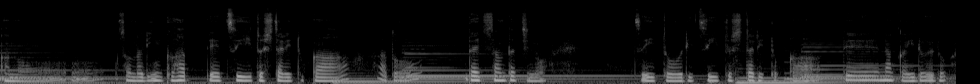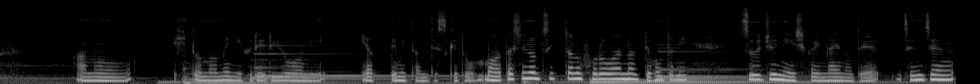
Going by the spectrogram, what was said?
あのー、そのリンク貼ってツイートしたりとかあと大地さんたちのツイートをリツイートしたりとかでなんかいろいろ人の目に触れるようにやってみたんですけど、まあ、私のツイッターのフォロワーなんて本当に数十人しかいないので全然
